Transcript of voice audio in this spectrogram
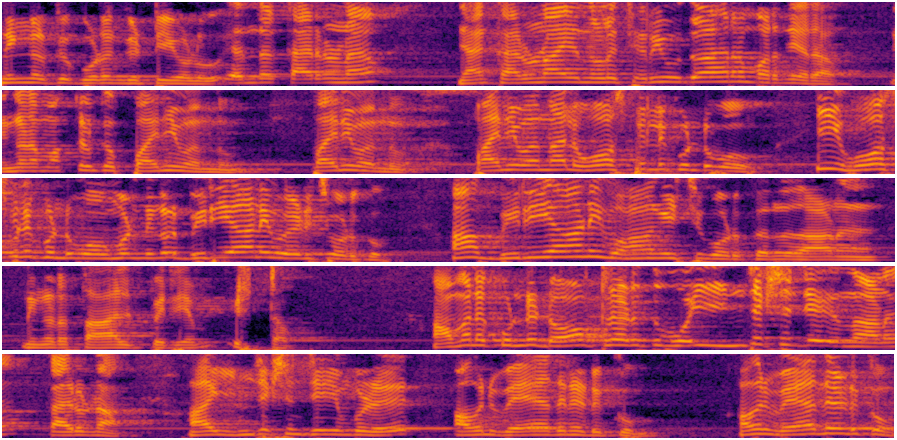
നിങ്ങൾക്ക് ഗുണം കിട്ടിയുള്ളൂ. എന്താ കരുണ? ഞാൻ കരുണ എന്നുള്ള ചെറിയ ഉദാഹരണം പറഞ്ഞുതരാം. നിങ്ങളുടെ മക്കൾക്ക് പനി വന്നു. പനി വന്നു. പനി വന്നാൽ ഹോസ്പിറ്റലിൽ കൊണ്ടുപോകും. ഈ ഹോസ്പിറ്റലിൽ കൊണ്ടുപോകുമ്പോൾ നിങ്ങൾ ബിരിയാണി മേടിച്ചു കൊടുക്കും. ആ ബിരിയാണി വാങ്ങിച്ചു കൊടുക്കുന്നതാണ് നിങ്ങളുടെ താല്പര്യം ഇഷ്ടം. അവനെ കൊണ്ട് ഡോക്ടറെ അടുത്ത് പോയി ഇഞ്ചക്ഷൻ ചെയ്യുന്നതാണ് കരുണ. ആ ഇഞ്ചക്ഷൻ ചെയ്യുമ്പോൾ അവന് വേദന എടുക്കും. അവൻ വേദന എടുക്കും.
